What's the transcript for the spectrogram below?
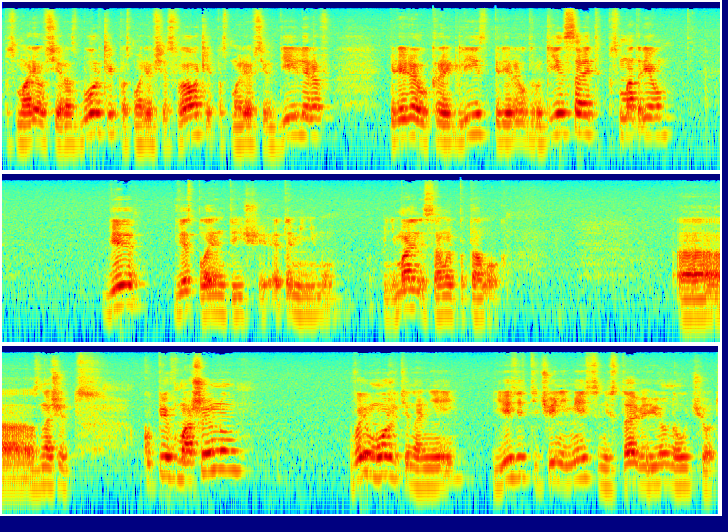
посмотрел все разборки, посмотрел все свалки, посмотрел всех дилеров, перерыл Craigslist, перерыл другие сайты, посмотрел. Две, две с половиной тысячи, это минимум, минимальный самый потолок. А, значит, купив машину, вы можете на ней ездить в течение месяца, не ставя ее на учет.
